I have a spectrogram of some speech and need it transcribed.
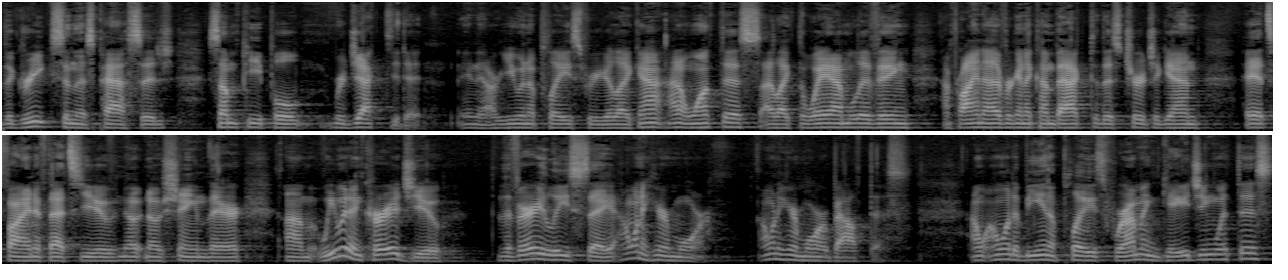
the Greeks in this passage, some people rejected it. And are you in a place where you're like, eh, I don't want this. I like the way I'm living. I'm probably not ever going to come back to this church again. Hey, it's fine if that's you. No, no shame there. Um, we would encourage you, to the very least, say, I want to hear more. I want to hear more about this. I, want to be in a place where I'm engaging with this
